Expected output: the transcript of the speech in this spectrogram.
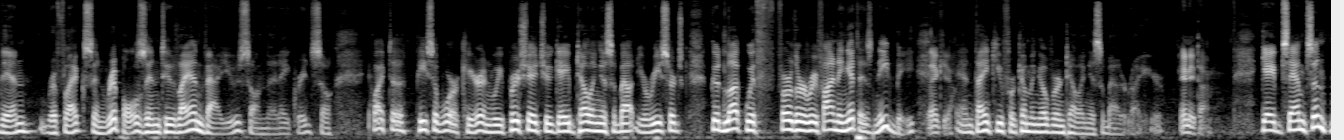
then reflects and ripples into land values on that acreage. So, quite a piece of work here, and we appreciate you, Gabe, telling us about your research. Good luck with further refining it as need be. Thank you. And thank you for coming over and telling us about it right here. Anytime. Gabe Sampson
